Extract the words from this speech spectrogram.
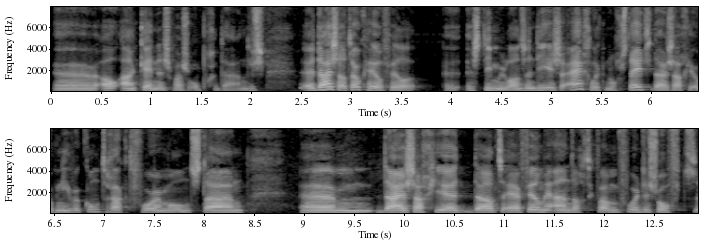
uh, al aan kennis was opgedaan. Dus uh, daar zat ook heel veel stimulans en die is er eigenlijk nog steeds. Daar zag je ook nieuwe contractvormen ontstaan. Um, daar zag je dat er veel meer aandacht kwam voor de soft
